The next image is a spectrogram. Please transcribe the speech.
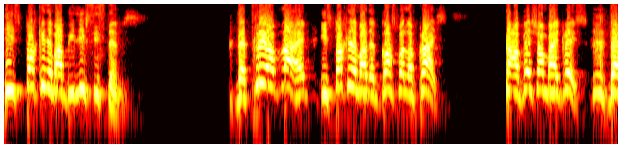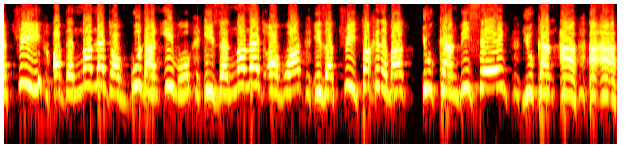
He's talking about belief systems. The tree of life is talking about the gospel of Christ. Salvation by grace. The tree of the knowledge of good and evil is the knowledge of what? Is a tree talking about you can be saved, you can uh, uh,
